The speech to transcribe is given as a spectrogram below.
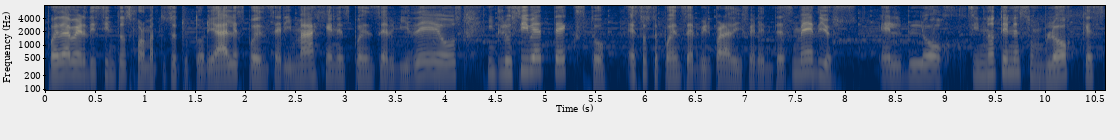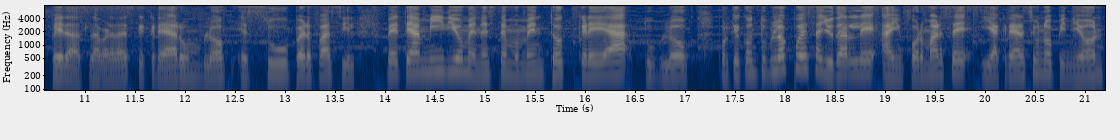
Puede haber distintos formatos de tutoriales, pueden ser imágenes, pueden ser videos, inclusive texto. Estos te pueden servir para diferentes medios el blog. Si no tienes un blog, ¿qué esperas? La verdad es que crear un blog es súper fácil. Vete a Medium en este momento, crea tu blog, porque con tu blog puedes ayudarle a informarse y a crearse una opinión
